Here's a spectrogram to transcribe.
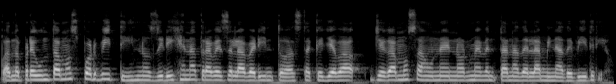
Cuando preguntamos por Viti, nos dirigen a través del laberinto hasta que llegamos a una enorme ventana de lámina de vidrio.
